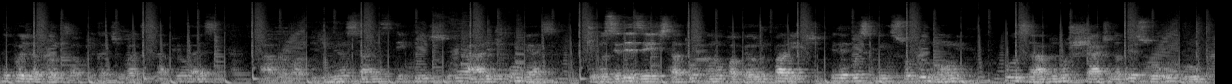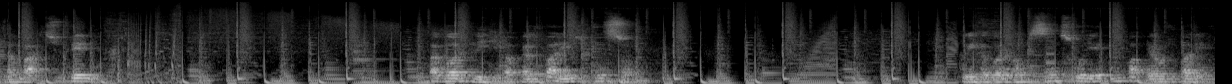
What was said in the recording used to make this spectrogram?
Depois de atualizar o aplicativo WhatsApp iOS, abra o app de mensagens e clique sobre a área de conversa que você deseja estar tocando o papel de parede e depois clique sobre o nome usado no chat da pessoa ou grupo na parte superior. Agora clique em papel de parede em som. Clique agora na opção escolher um papel de parede.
